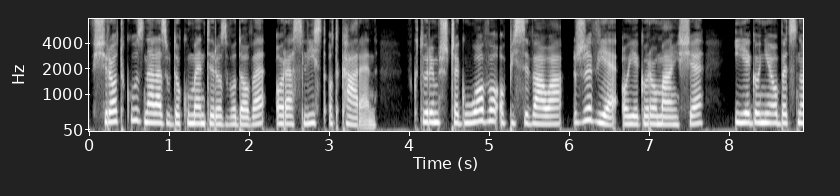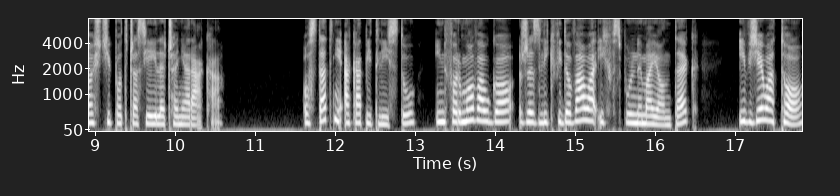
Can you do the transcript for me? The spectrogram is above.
W środku znalazł dokumenty rozwodowe oraz list od Karen, którym szczegółowo opisywała, że wie o jego romansie i jego nieobecności podczas jej leczenia raka. Ostatni akapit listu informował go, że zlikwidowała ich wspólny majątek i wzięła to,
